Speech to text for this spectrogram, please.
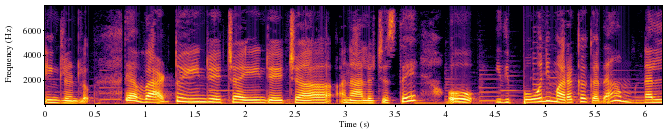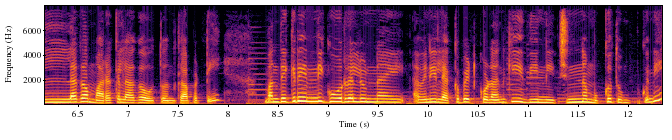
ఇంగ్లాండ్లో. అయితే ఆ వ్యాడ్తో ఏం చేయొచ్చా ఏం చేయొచ్చా అని ఆలోచిస్తే ఓ ఇది పోని మరక కదా నల్లగా మరకలాగా అవుతుంది కాబట్టి మన దగ్గర ఎన్ని గొర్రెలు ఉన్నాయి అవన్నీ లెక్క పెట్టుకోవడానికి దీన్ని చిన్న ముక్క తుంపుకుని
